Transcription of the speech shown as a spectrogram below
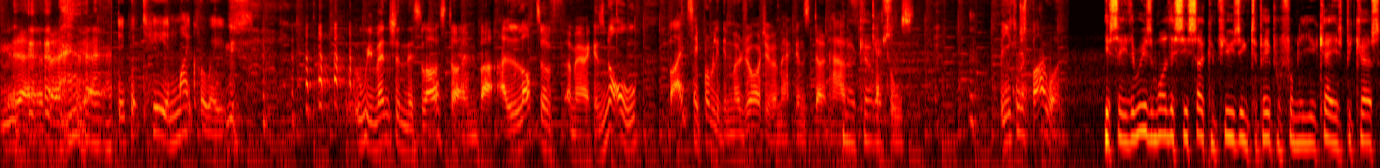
Yeah. fair. They put tea in microwaves. We mentioned this last time, but a lot of Americans, not all, but I'd say probably the majority of Americans don't have No kettles. kettles. But you can just buy one. You see, the reason why this is so confusing to people from the UK is because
